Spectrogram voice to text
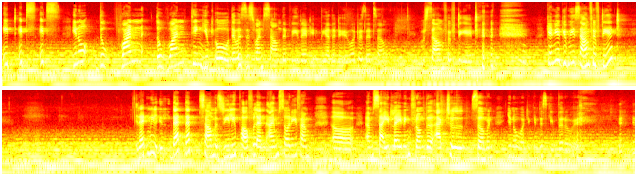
it, it's, it's, you know, the one, the one thing you, oh, there was this one psalm that we read the other day. What was that psalm? Psalm 58. Can you give me Psalm 58? Let me that that psalm is really powerful and i'm sorry if i'm uh, i'm sidelining from the actual sermon. You know what? You can just keep that away.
